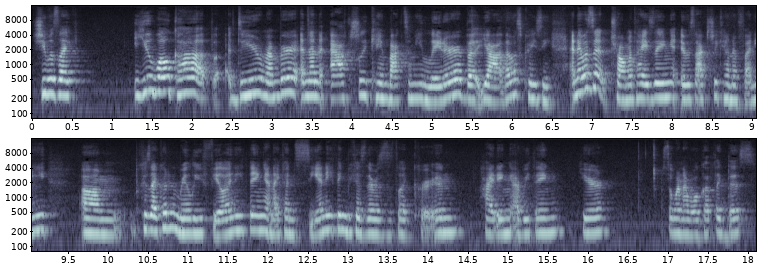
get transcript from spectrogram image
She was like you woke up. Do you remember? And then actually came back to me later but yeah that was crazy. And it wasn't traumatizing. It was actually kind of funny um, because I couldn't really feel anything and I couldn't see anything because there was this like curtain hiding everything here. So when I woke up like this,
